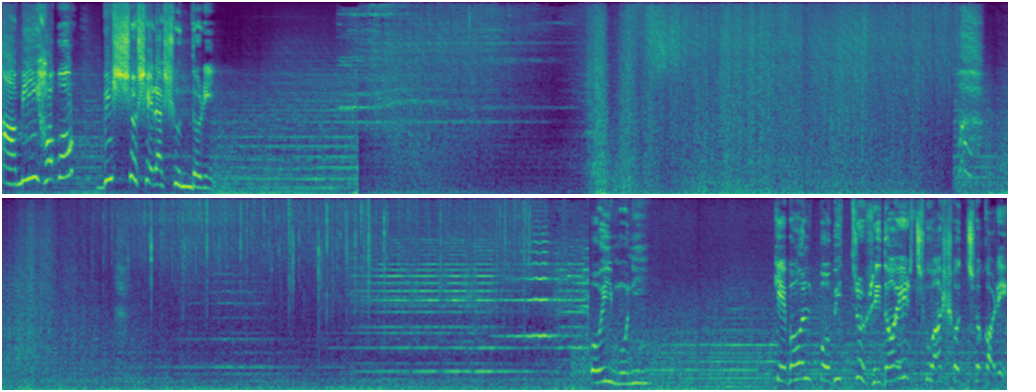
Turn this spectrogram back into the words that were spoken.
আমি হব বিশ্বসেরা সুন্দরী। ওই মনি কেবল পবিত্র হৃদয়ের ছোঁয়া সহ্য করে।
